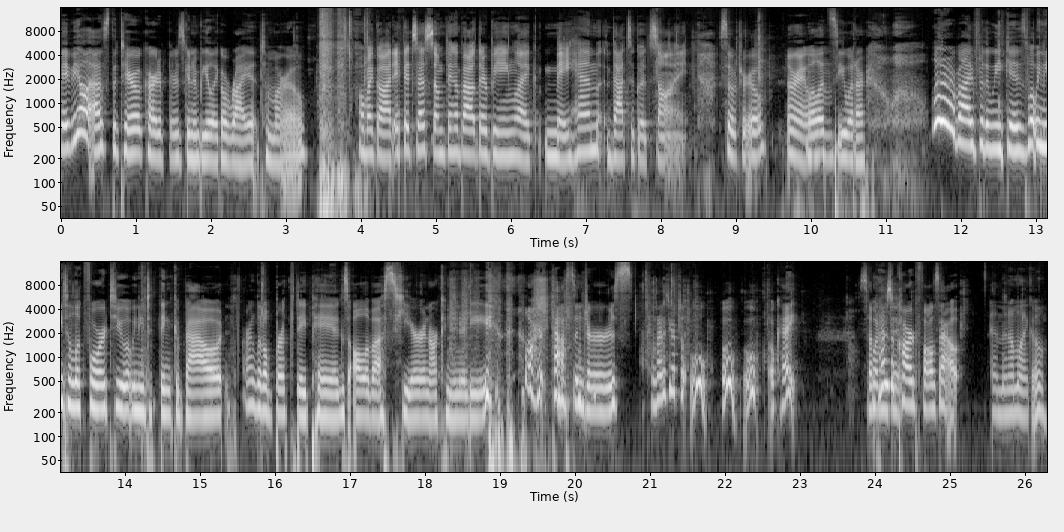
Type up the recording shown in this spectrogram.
Maybe I'll ask the tarot card if there's going to be like a riot tomorrow. Oh my god, if it says something about there being like mayhem, that's a good sign. So true. All right, well, let's mm-hmm. see what our what our vibe for the week is, what we need to look forward to, what we need to think about. Our little birthday pigs, all of us here in our community, our passengers. Sometimes you have to. Ooh, ooh, ooh. Okay. Sometimes a it? card falls out, and then I'm like, oh,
